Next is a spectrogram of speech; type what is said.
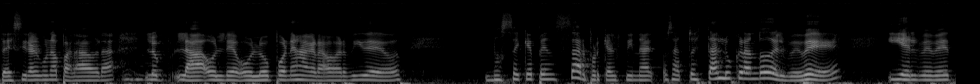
decir alguna palabra, lo, la, o, le- o lo pones a grabar videos, no sé qué pensar, porque al final, o sea, tú estás lucrando del bebé y el bebé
